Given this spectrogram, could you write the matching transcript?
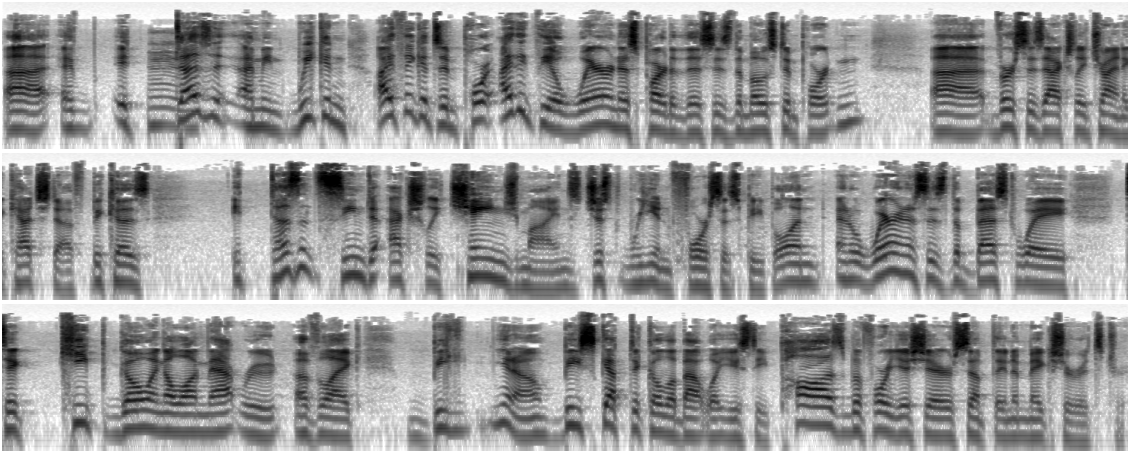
Uh, it it doesn't. I mean, we can. I think it's important. I think the awareness part of this is the most important uh, versus actually trying to catch stuff because it doesn't seem to actually change minds just reinforces people. And and awareness is the best way to keep going along that route of like be you know be skeptical about what you see. Pause before you share something and make sure it's true.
